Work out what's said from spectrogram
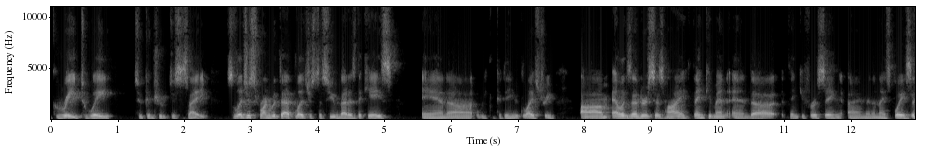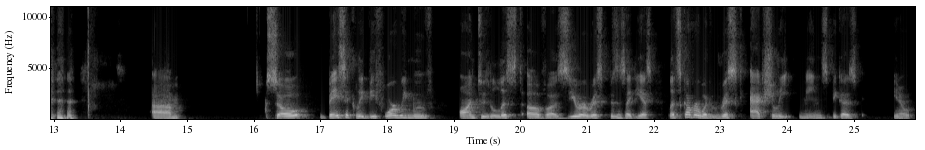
great way to contribute to society. So let's just run with that. Let's just assume that is the case, and uh, we can continue with the live stream. Um, Alexander says hi. Thank you, man, and uh, thank you for saying I'm in a nice place. um, so basically, before we move on to the list of uh, zero risk business ideas, let's cover what risk actually means because you know,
